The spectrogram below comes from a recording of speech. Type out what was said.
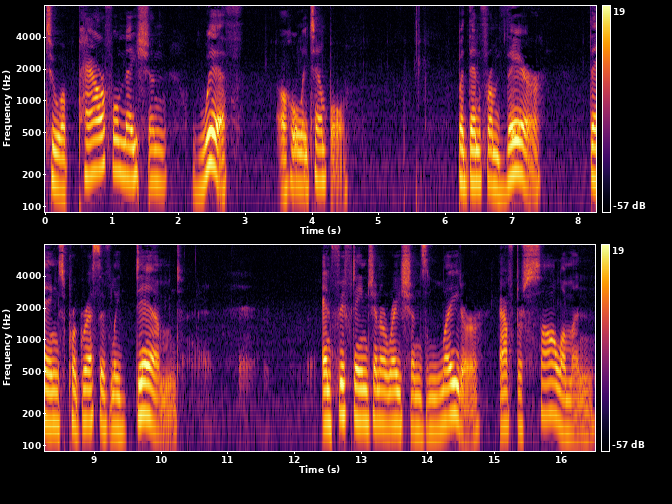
to a powerful nation with a holy temple. But then from there, things progressively dimmed. And 15 generations later, after Solomon,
